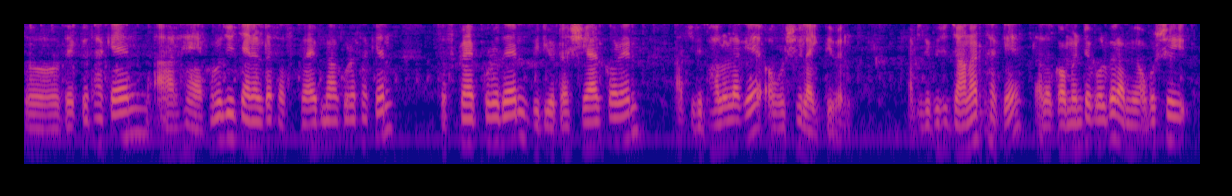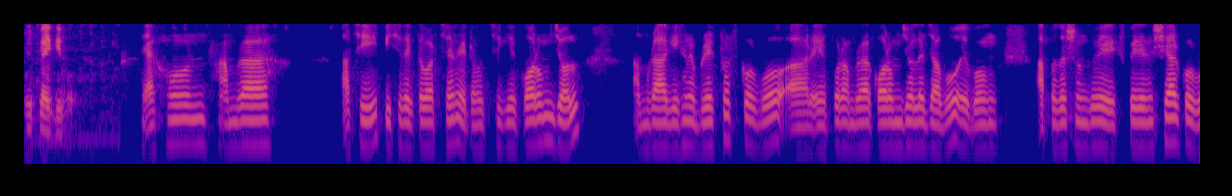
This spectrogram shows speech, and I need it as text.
তো দেখতে থাকেন। আর হ্যাঁ এখনও যদি চ্যানেলটা সাবস্ক্রাইব না করে থাকেন সাবস্ক্রাইব করে দেন ভিডিওটা শেয়ার করেন। আর যদি ভালো লাগে, অবশ্যই লাইক দিবেন। আর যদি কিছু জানার থাকে, তাহলে কমেন্টে বলবেন, আমি অবশ্যই রিপ্লাই দিব। এখন আমরা আছি, পিছে দেখতে পাচ্ছেন, এটা হচ্ছে গিয়ে করম জল। আমরা আগে এখানে ব্রেকফাস্ট করব, আর এরপর আমরা করম জলে যাব এবং আপনাদের সঙ্গে এক্সপিরিয়েন্স শেয়ার করব।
